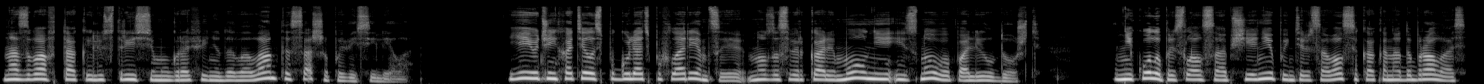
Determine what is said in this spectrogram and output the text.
Назвав так иллюстриссиму графиню де Лаланте, Саша повеселела. Ей очень хотелось погулять по Флоренции, но засверкали молнии и снова полил дождь. Никола прислал сообщение, поинтересовался, как она добралась,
